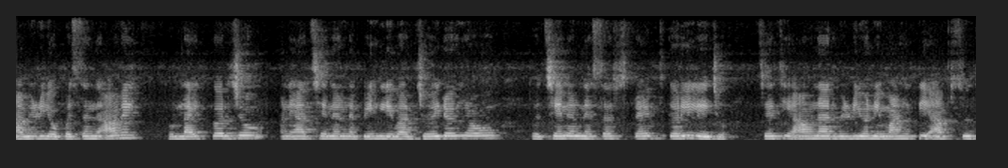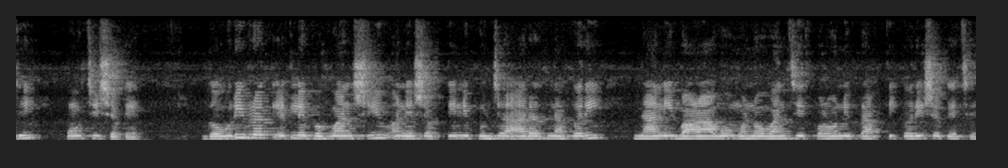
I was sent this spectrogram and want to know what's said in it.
આ વીડિયો પસંદ આવે તો લાઈક કરજો અને આ ચેનલને પહેલી વાર જોઈ રહ્યા હો તો ચેનલને સબસ્ક્રાઈબ કરી લેજો, જેથી આવનાર વિડીયોની માહિતી આપ સુધી પહોંચી શકે. ગૌરી વ્રત એટલે ભગવાન શિવ અને શક્તિની પૂજા આરાધના કરી નાની બાળાઓ મનોવાંછિત ફળોની પ્રાપ્તિ કરી શકે છે.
